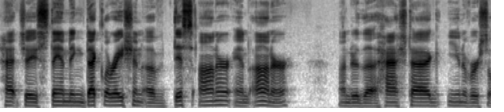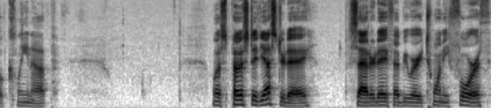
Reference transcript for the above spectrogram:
Hat J's standing declaration of dishonor and honor under the hashtag universal cleanup was posted yesterday, Saturday, February 24th.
